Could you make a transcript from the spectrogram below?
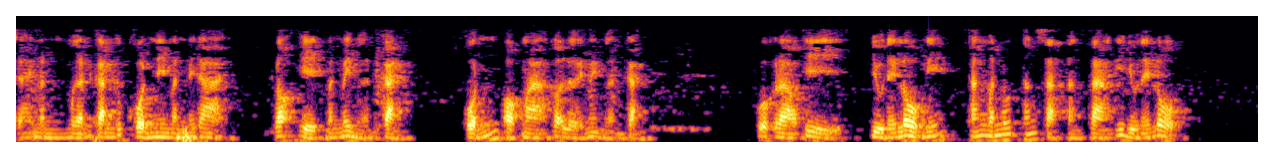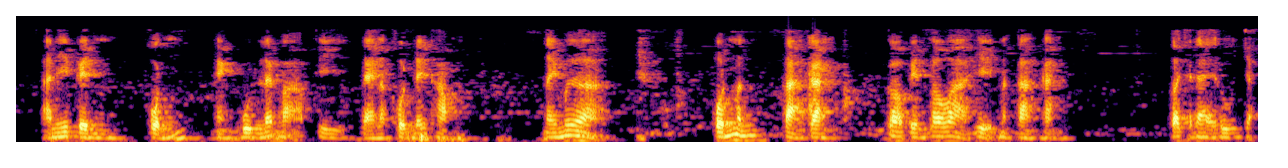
จะให้มันเหมือนกันทุกคนนี่มันไม่ได้ เพราะเหตุมันไม่เหมือนกัน ผลออกมาก็เลยไม่เหมือนกัน พวกเราที่อยู่ในโลกนี้ ทั้งมนุษย์ทั้งสัตว์ต่าง ๆ ที่อยู่ในโลก อันนี้เป็นผลแห่งบุญและบาปที่แต่ละคนได้ทำในเมื่อผลมันต่างกัน ก็เป็นเพราะว่าเหตุมันต่างกัน ก็จะได้รู้จัก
